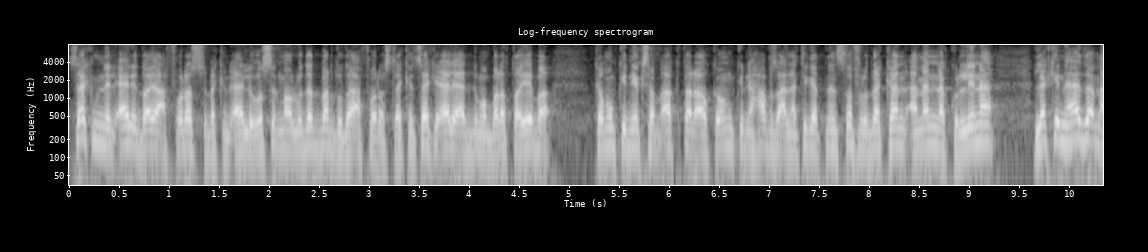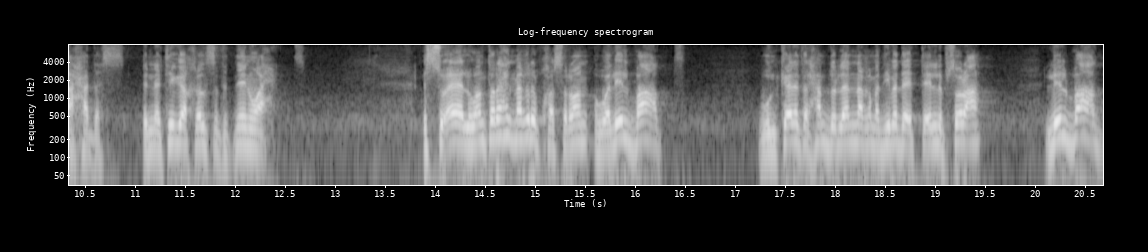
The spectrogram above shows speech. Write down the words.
ساكن من الأهلي ضيع فرص ساكن الأهلي وصل مولودات برضه ضيع فرص لكن ساكن الأهلي قدم مباراة طيبة كان ممكن يكسب أكتر أو كان ممكن يحافظ على النتيجه 2-0 وده كان أملنا كلنا. لكن هذا ما حدث النتيجة خلصت 2-1 السؤال هو أنت رايح المغرب خسران؟ هو ليه البعض وإن كانت الحمد لله النغمة دي بدأت تقل بسرعة ليه البعض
